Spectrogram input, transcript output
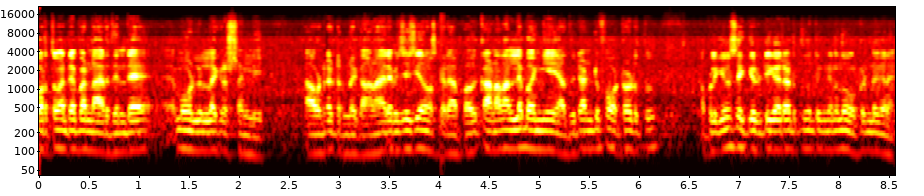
പുറത്ത് മറ്റേ ഭണ്ണാരത്തിന്റെ മുകളിലുള്ള കൃഷ്ണനില്ലേ അവിടെ ഇട്ടിട്ടുണ്ട്. കാണാൻ ചേച്ചി നമസ്കാരം. അപ്പോൾ അത് കാണാൻ നല്ല ഭംഗിയായി. അത് രണ്ട് ഫോട്ടോ എടുത്തു. അപ്പോഴേക്കും സെക്യൂരിറ്റിക്കാരെ അടുത്ത് നിന്നിട്ട് ഇങ്ങനെ നോക്കുന്നുണ്ട് ഇങ്ങനെ.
